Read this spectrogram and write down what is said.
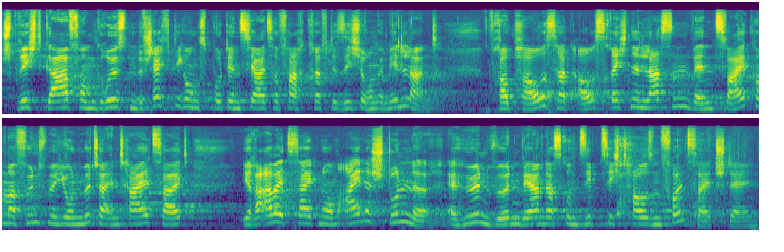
spricht gar vom größten Beschäftigungspotenzial zur Fachkräftesicherung im Inland. Frau Paus hat ausrechnen lassen, wenn 2,5 Millionen Mütter in Teilzeit ihre Arbeitszeit nur um eine Stunde erhöhen würden, wären das rund 70.000 Vollzeitstellen.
